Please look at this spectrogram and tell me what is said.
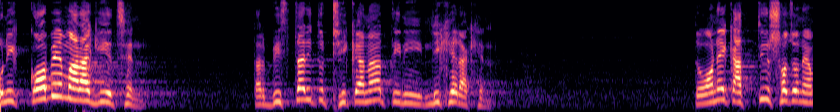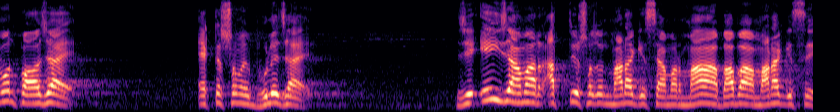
উনি কবে মারা গিয়েছেন, তার বিস্তারিত ঠিকানা তিনি লিখে রাখেন। তো অনেক আত্মীয় স্বজন এমন পাওয়া যায়, একটা সময় ভুলে যায়, যে এই যে আমার আত্মীয় স্বজন মারা গেছে, আমার মা, বাবা মারা গেছে,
